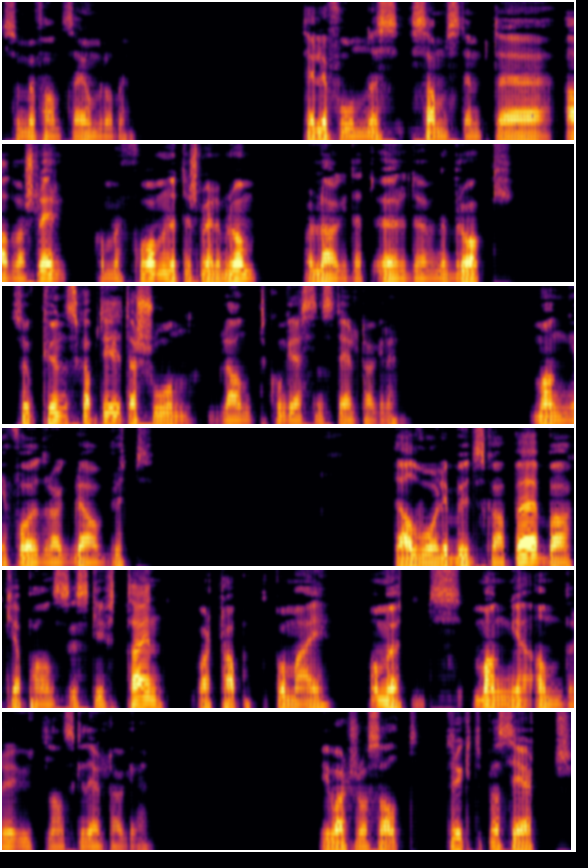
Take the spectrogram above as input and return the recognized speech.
som befant seg i området. Telefonenes samstemte advarsler kom med få minutters mellomrom og laget et øredøvende bråk som kun skapte irritasjon blant kongressens deltakere. Mange foredrag ble avbrutt. Det alvorlige budskapet bak japanske skrifttegn var tapt på meg og møtt mange andre utenlandske deltakere. Vi var tross alt trygt plassert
